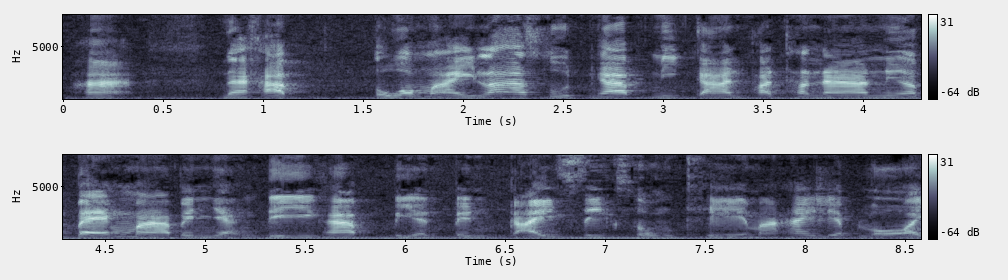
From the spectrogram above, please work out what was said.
2025 นะครับ ตัวใหม่ล่าสุดครับ มีการพัฒนาเนื้อแบงค์มาเป็นอย่างดีครับ เปลี่ยนเป็นไกด์ซิกทรงเคมาให้เรียบร้อย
